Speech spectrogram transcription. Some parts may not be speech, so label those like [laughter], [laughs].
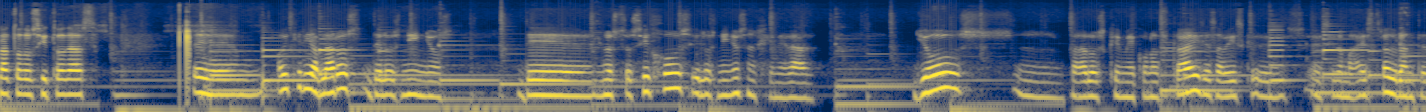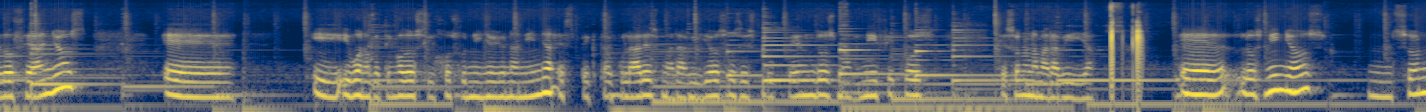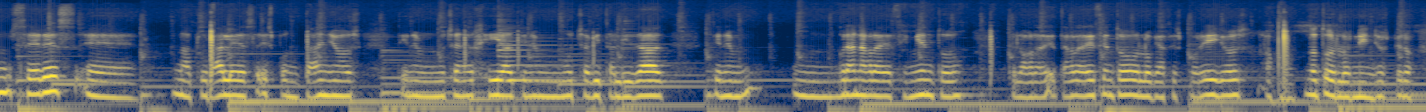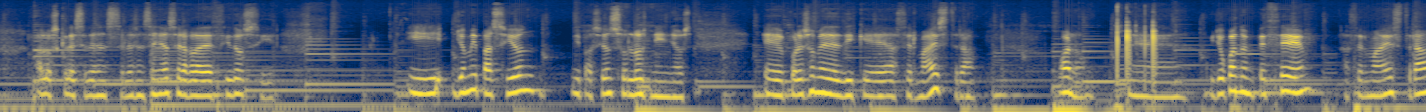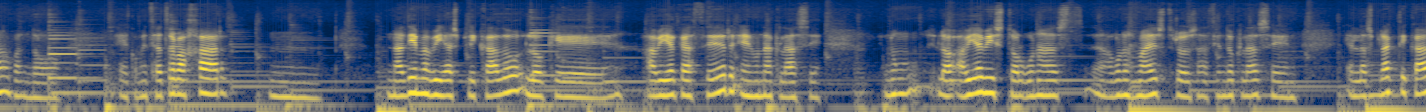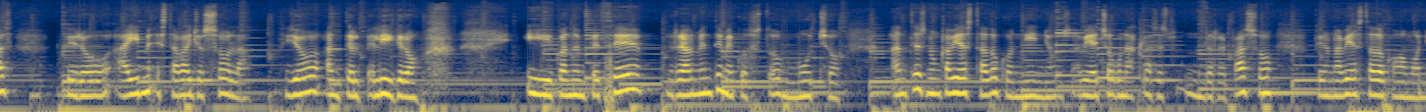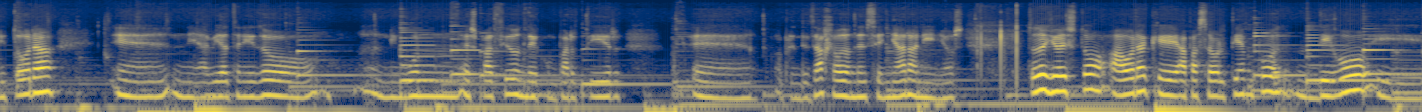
Hola a todos y todas. Eh, hoy quería hablaros de los niños, de nuestros hijos y los niños en general. Yo, mm, para los que me conozcáis, ya sabéis que he sido maestra durante 12 años eh, y, bueno, que tengo dos hijos, un niño y una niña, espectaculares, maravillosos, estupendos, magníficos, que son una maravilla. Eh, los niños son seres naturales, espontáneos, tienen mucha energía, tienen mucha vitalidad, tienen un gran agradecimiento, te, lo te agradecen todo lo que haces por ellos, ah, no todos los niños, pero a los que se les, enseña a ser agradecidos sí. Y yo mi pasión, mi pasión son los niños, eh, por eso me dediqué a ser maestra. Bueno, eh, yo cuando empecé a ser maestra, cuando eh, comencé a trabajar, Mm, nadie me había explicado lo que había que hacer en una clase. lo, había visto algunos maestros haciendo clase en, en las prácticas, pero ahí estaba yo sola, yo ante el peligro. [laughs] Y cuando empecé realmente me costó mucho. Antes nunca había estado con niños, había hecho algunas clases de repaso, pero no había estado como monitora eh, ni había tenido ningún espacio donde compartir eh, aprendizaje o donde enseñar a niños. Todo yo esto, ahora que ha pasado el tiempo, digo y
